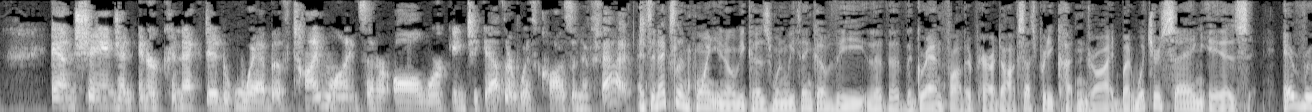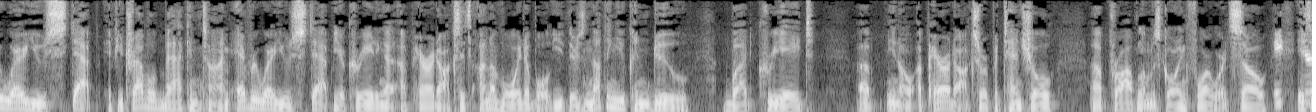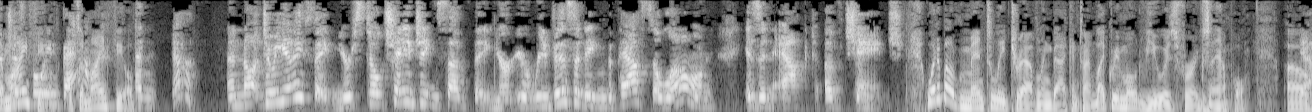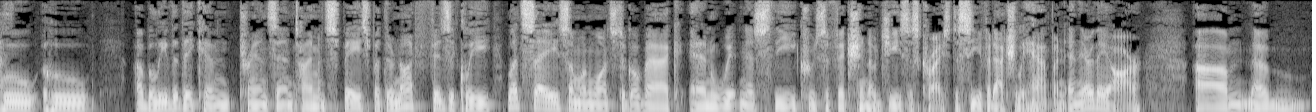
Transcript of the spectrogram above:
and change an interconnected web of timelines that are all working together with cause and effect. It's an excellent point, you know, because when we think of the, the, the, the grandfather paradox, that's pretty cut and dried. But what you're saying is everywhere you step, if you travel back in time, everywhere you step, you're creating a, a paradox. It's unavoidable. You, there's nothing you can do but create, a, you know, a paradox or potential uh, problems going forward. So you're it's a minefield. It's a minefield. And, yeah, and not doing anything. You're still changing something. You're, you're revisiting the past alone is an act of change. What about mentally traveling back in time, like remote viewers, for example, uh, yes. who who uh, believe that they can transcend time and space, but they're not physically. Let's say someone wants to go back and witness the crucifixion of Jesus Christ to see if it actually happened, and there they are. Um, uh,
